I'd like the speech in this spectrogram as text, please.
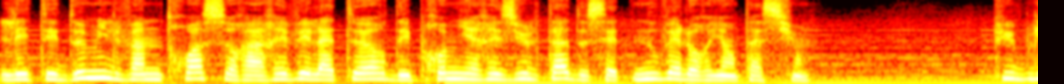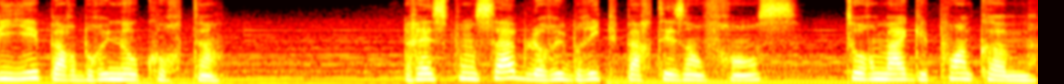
L'été 2023 sera révélateur des premiers résultats de cette nouvelle orientation. Publié par Bruno Courtin. Responsable rubrique Partez en France, tourmag.com.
